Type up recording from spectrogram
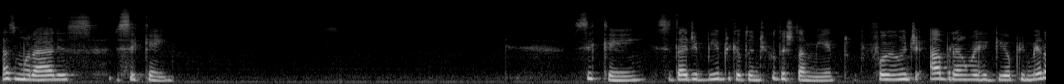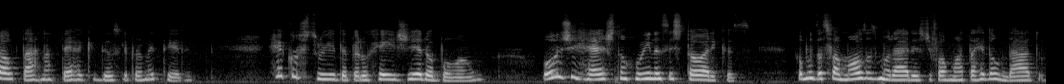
As muralhas de Siquém. Siquém, cidade bíblica do Antigo Testamento, foi onde Abraão ergueu o primeiro altar na terra que Deus lhe prometera. Reconstruída pelo rei Jeroboão, Hoje restam ruínas históricas, como as das famosas muralhas de formato arredondado,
